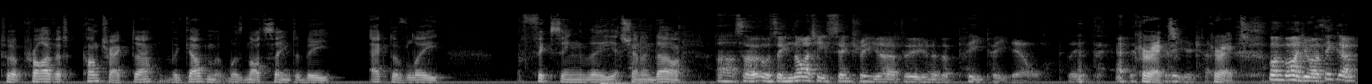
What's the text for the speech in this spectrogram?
to a private contractor, the government was not seen to be actively fixing the Shenandoah. Uh, so it was the 19th century uh, version of a PPL. Correct. There you go. Correct. Well, mind you, I think um,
